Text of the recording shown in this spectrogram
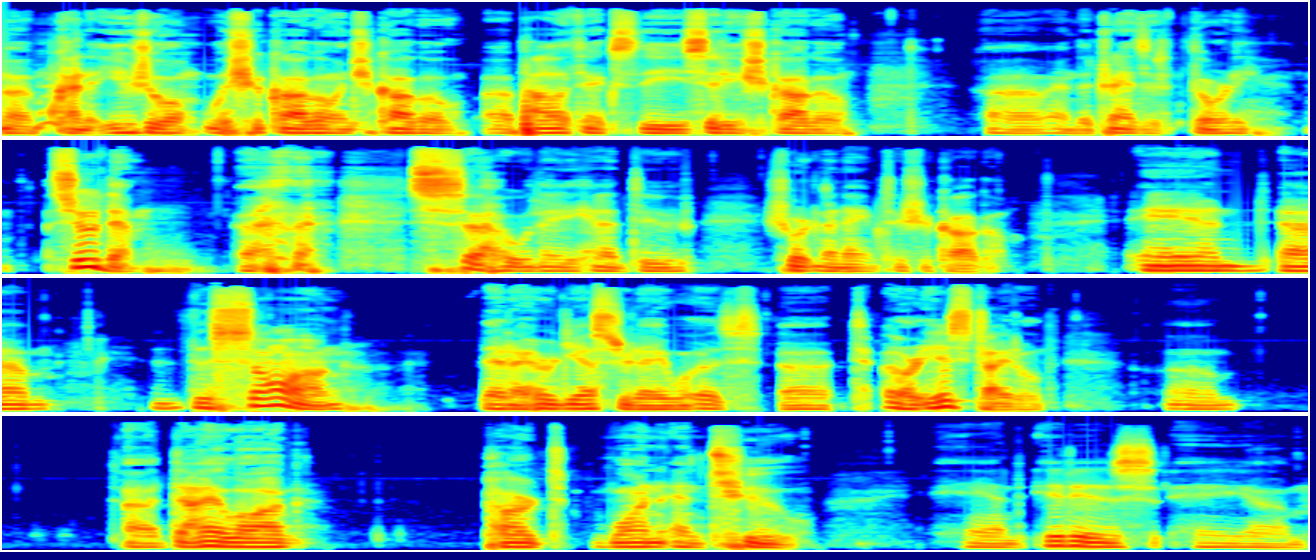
uh, kind of usual with Chicago and Chicago uh, politics, the city of Chicago uh, and the Transit Authority sued them. so they had to shorten the name to Chicago. And um, the song that I heard yesterday was, uh, t- or is titled, um, uh, Dialogue Part One and Two, and it is a um,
